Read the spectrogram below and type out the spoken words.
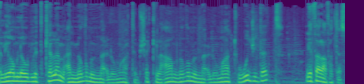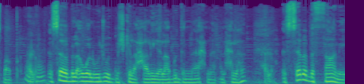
اليوم لو بنتكلم عن نظم المعلومات بشكل عام نظم المعلومات وجدت لثلاثة أسباب. حلو. السبب الأول وجود مشكلة حالية لابد أن إحنا نحلها. حلو. السبب الثاني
